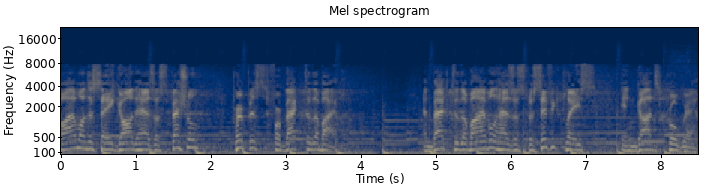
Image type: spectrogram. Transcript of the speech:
So I want to say God has a special purpose for Back to the Bible. And Back to the Bible has a specific place in God's program.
